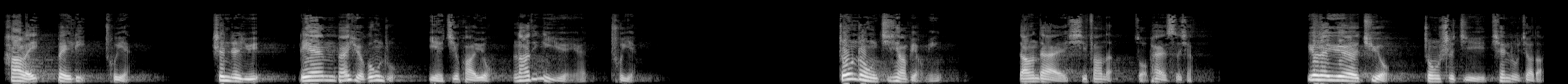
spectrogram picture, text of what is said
哈雷·贝利出演，甚至于连白雪公主也计划用拉丁裔演员出演。种种迹象表明，当代西方的左派思想越来越具有中世纪天主教的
